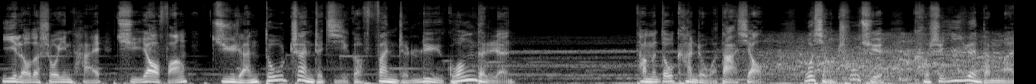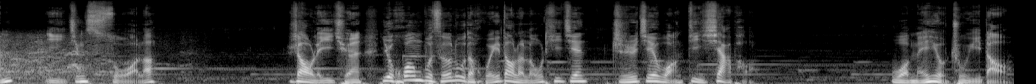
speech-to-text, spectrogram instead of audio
一楼的收银台、取药房居然都站着几个泛着绿光的人，他们都看着我大笑。我想出去，可是医院的门已经锁了。绕了一圈，又慌不择路地回到了楼梯间，直接往地下跑。我没有注意到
